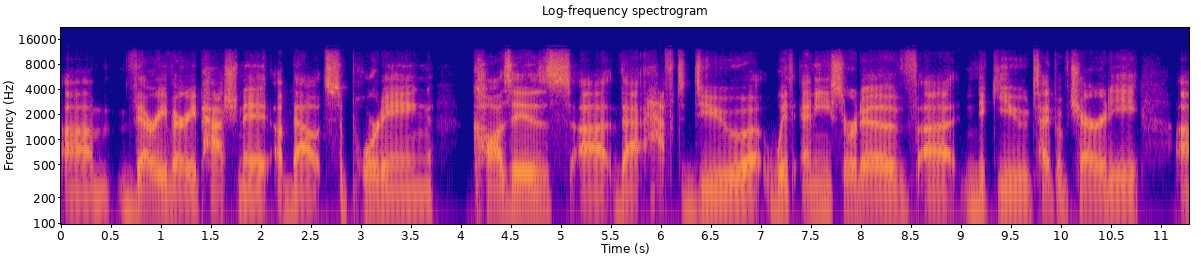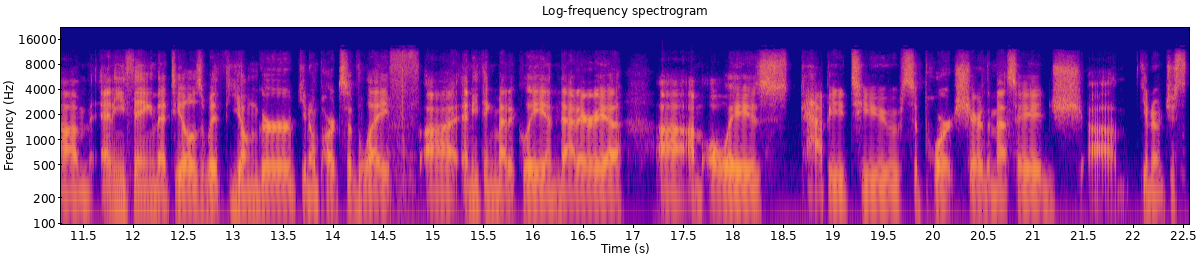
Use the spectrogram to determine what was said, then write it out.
um, very very passionate about supporting causes uh, that have to do with any sort of uh, NICU type of charity, um, anything that deals with younger, you know, parts of life, uh, anything medically in that area. Uh, I'm always happy to support, share the message, um, you know, just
